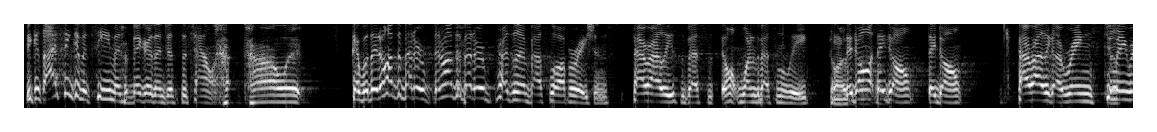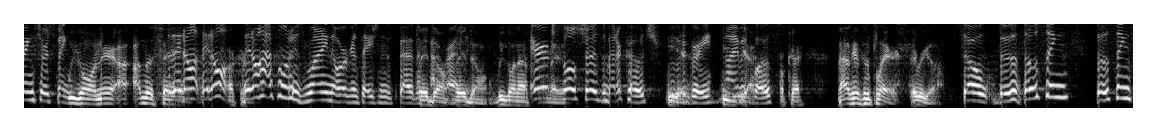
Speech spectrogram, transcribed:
Because I think of a team as bigger than just the talent. ta- talent. Okay, well, they don't have the better. They don't have the better president of basketball operations. Pat Riley is the best, one of the best in the league. Don't they don't, they don't. They don't. Pat Riley got rings, too many rings for his fingers. We going there. I, I'm just saying. They don't. They don't. Okay. They don't have someone who's running the organization that's better than They Pat don't. Riley. They don't. We gonna have to. Erik fun. Spoelstra is the better coach. We would Yes. agree. Not even Yes. close. Okay. Now let's get to the players. Here we go. So th- those things, those things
